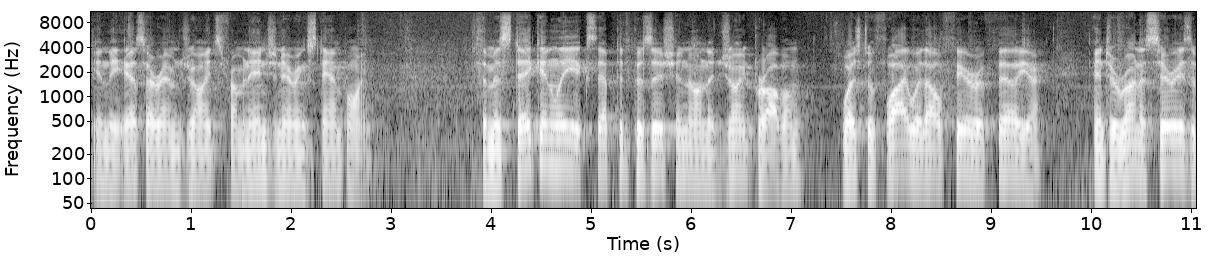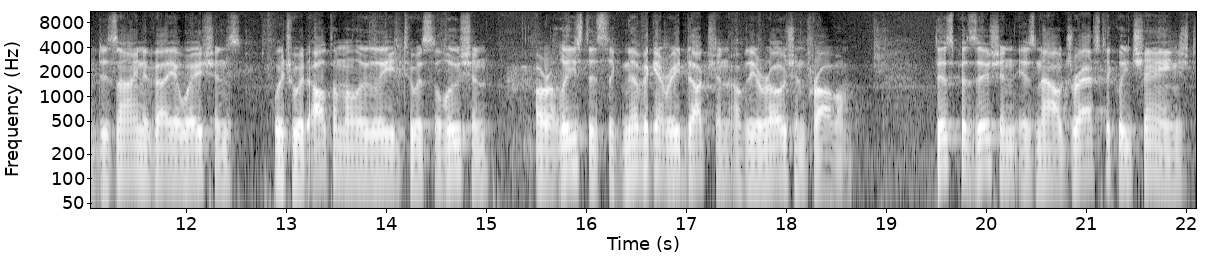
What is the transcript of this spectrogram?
in the SRM joints from an engineering standpoint. The mistakenly accepted position on the joint problem was to fly without fear of failure and to run a series of design evaluations which would ultimately lead to a solution or at least a significant reduction of the erosion problem. This position is now drastically changed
